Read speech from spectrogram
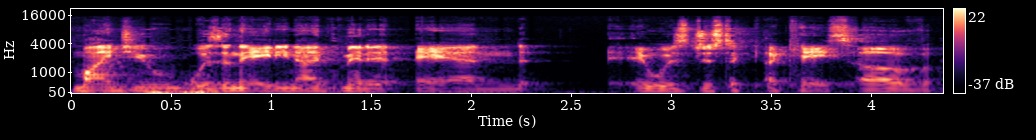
mind you, was in the 89th minute, and it was just a, a case of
